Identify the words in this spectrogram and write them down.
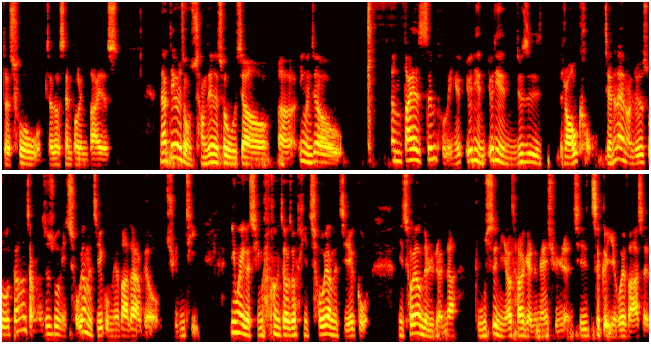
的错误，我们叫做 sampling bias。那第二种常见的错误叫呃，英文叫。Unbiased sampling 有点有点就是绕口。简单来讲，就是说刚刚讲的是说你抽样的结果没有办法代表群体。另外一个情况叫做你抽样的结果，你抽样的人呢、啊，不是你要 target 的那群人。其实这个也会发生，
